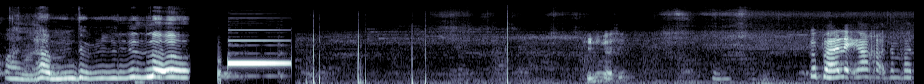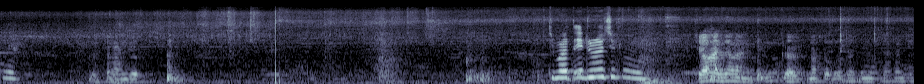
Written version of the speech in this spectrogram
Alhamdulillah. Gini nggak sih? Kebalik kakak tempatnya. Terus lanjut. Dimatiin dulu dulu. Jangan jangan. Ini udah masuk proses pemasakannya.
